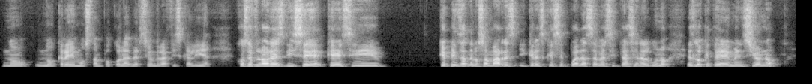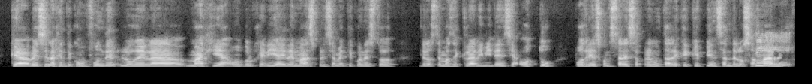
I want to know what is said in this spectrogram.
no, no creemos tampoco la versión de la fiscalía. José Flores dice que si ¿Qué piensan de los amarres y crees que se pueda saber si te hacen alguno? Es lo que te menciono, que a veces la gente confunde lo de la magia o brujería y demás, precisamente con esto de los temas de clarividencia. O tú podrías contestar esa pregunta de que, qué piensan de los amarres. Sí,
